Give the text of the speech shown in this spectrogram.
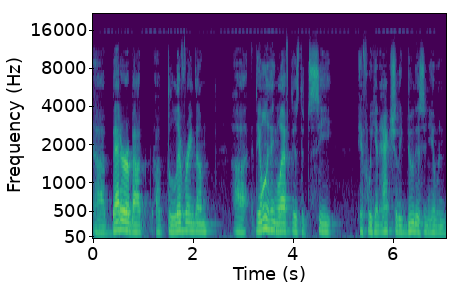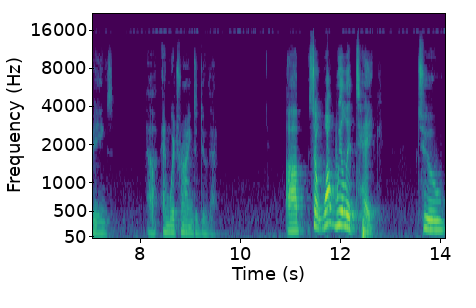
uh, better about uh, delivering them. Uh, the only thing left is to see if we can actually do this in human beings, uh, and we're trying to do that. Uh, so, what will it take to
